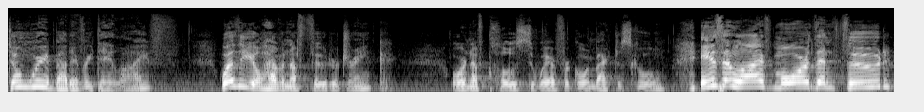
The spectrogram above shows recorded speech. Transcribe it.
Don't worry about everyday life. Whether you'll have enough food or drink or enough clothes to wear for going back to school. Isn't life more than food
